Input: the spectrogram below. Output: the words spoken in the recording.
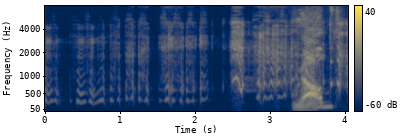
Robbed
